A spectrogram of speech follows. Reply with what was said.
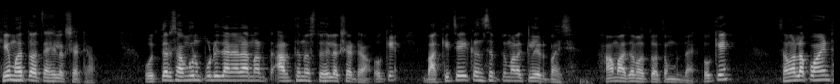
हे महत्त्वाचं आहे हे लक्षात ठेवा. उत्तर सांगून पुढे जाण्याला अर्थ नसतो हे लक्षात ठेवा. ओके? बाकीचेही कन्सेप्ट तुम्हाला क्लिअर पाहिजे. हा माझा महत्त्वाचा मुद्दा आहे. ओके? समजला पॉईंट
